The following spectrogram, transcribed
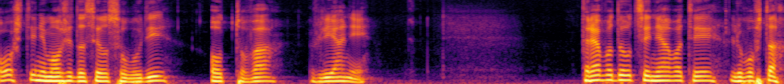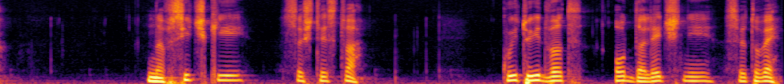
още не може да се освободи от това влияние. Трябва да оценявате любовта на всички същества, които идват от далечни светове,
